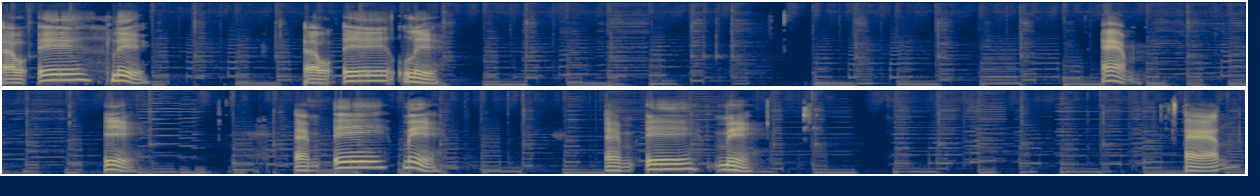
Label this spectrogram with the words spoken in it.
L E L L E L M. E. M E me M E me N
